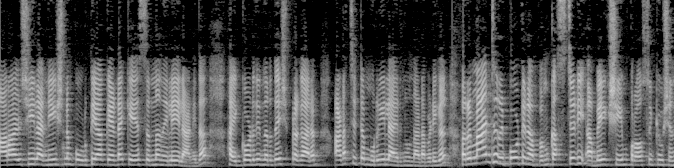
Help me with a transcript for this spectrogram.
ആറാഴ്ചയിൽ അന്വേഷണം പൂർത്തിയാക്കേണ്ട കേസ് എന്ന നിലയിലാണിത്. ഹൈക്കോടതി നിർദ്ദേശപ്രകാരം അടച്ചിട്ട മുറിയിലായിരുന്നു നടപടികൾ. റിമാൻഡ് റിപ്പോർട്ടിനൊപ്പം കസ്റ്റഡി അപേക്ഷയും പ്രോസിക്യൂഷൻ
